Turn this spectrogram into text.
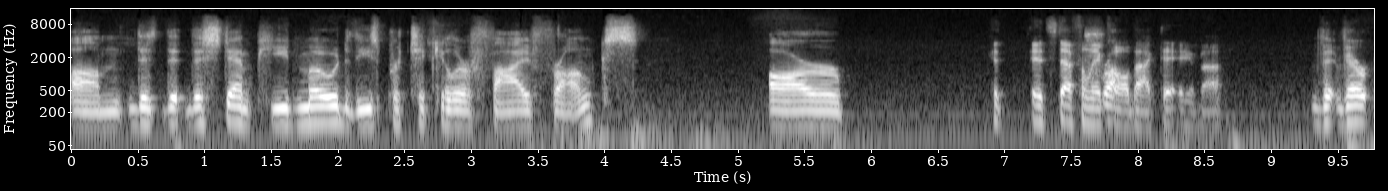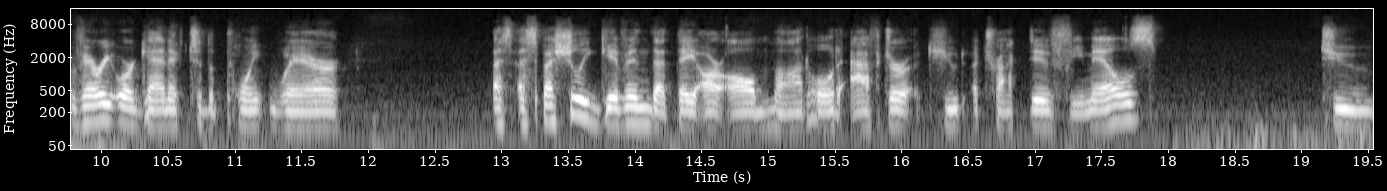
Um, this this this stampede mode, these particular five Franxx, are It, it's definitely a callback to Eva. very very organic to the point where, especially given that they are all modeled after cute, attractive females, to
